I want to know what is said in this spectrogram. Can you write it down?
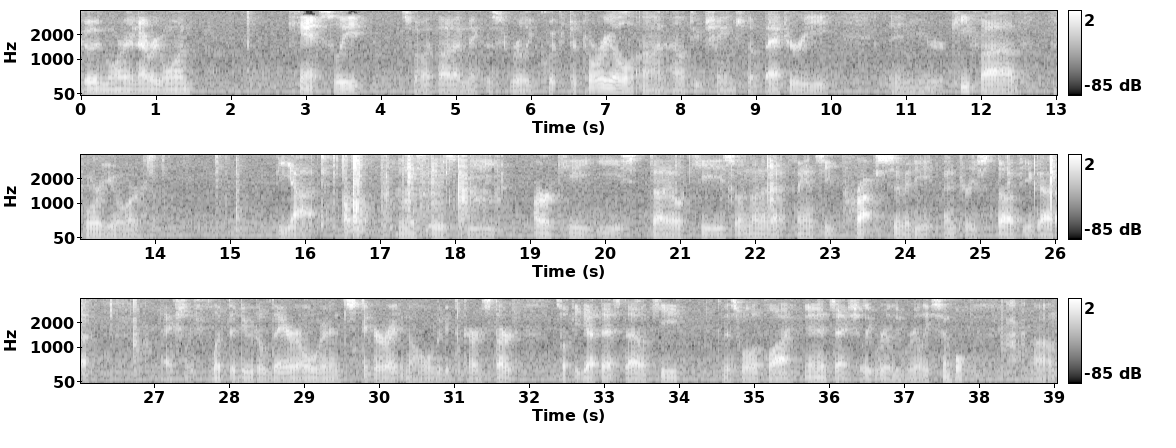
Good morning, everyone. Can't sleep, so I thought I'd make this really quick tutorial on how to change the battery in your key fob for your Fiat. And this is the RKE style key, so none of that fancy proximity entry stuff. You gotta actually flip the doodle there over and stick her right in the hole to get the car to start. So if you got that style of key, this will apply. And it's actually really, really simple. Um,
